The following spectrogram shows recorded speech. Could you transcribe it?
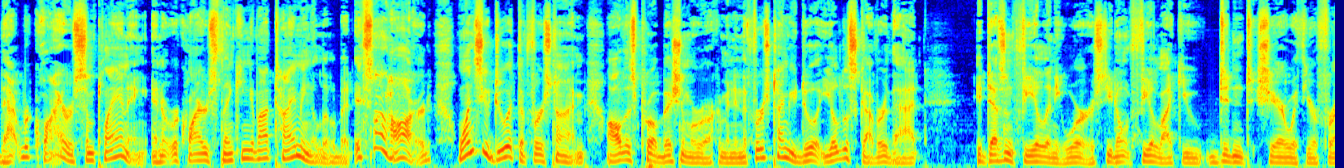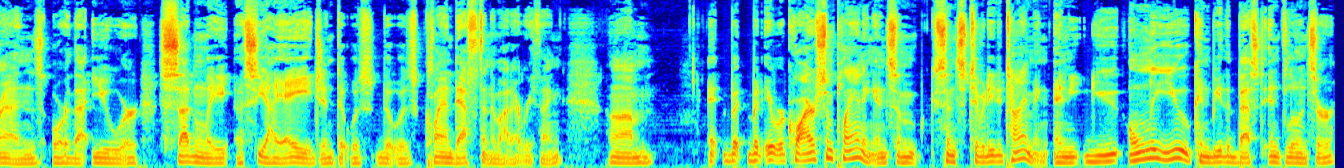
that requires some planning and it requires thinking about timing a little bit. It's not hard. Once you do it the first time, all this prohibition we're recommending, the first time you do it, you'll discover that it doesn't feel any worse. You don't feel like you didn't share with your friends or that you were suddenly a CIA agent that was, that was clandestine about everything. Um, it- but but it requires some planning and some sensitivity to timing, and you only you can be the best influencer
